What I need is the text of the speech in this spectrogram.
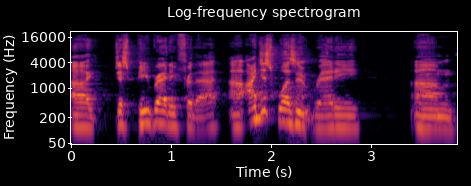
uh, just be ready for that. Uh, I just wasn't ready. Um,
